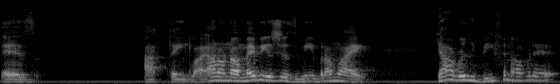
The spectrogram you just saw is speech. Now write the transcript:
as I think. Like I don't know, maybe it's just me, but I'm like, y'all really beefing over that?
